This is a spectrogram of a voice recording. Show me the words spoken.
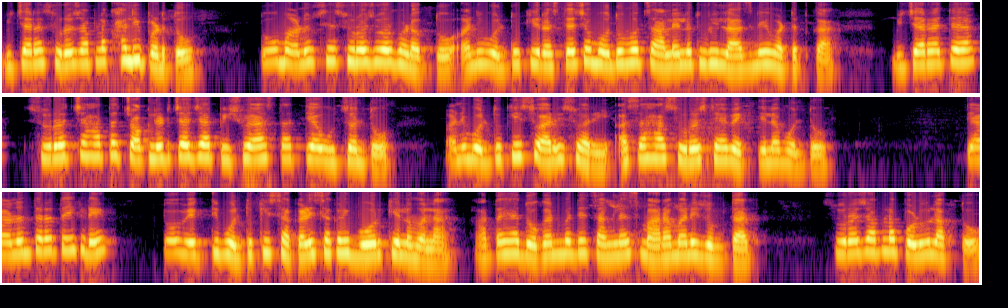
बिचारा सूरज आपला खाली पडतो. तो माणूस या सूरजवर भडकतो आणि बोलतो की रस्त्याच्या मधोमध चालायला थोडी लाज नाही वाटत का? बिचारा त्या सूरजच्या हातात चॉकलेटच्या ज्या पिशव्या असतात त्या उचलतो. आणि बोलतो की सॉरी सॉरी असा हा सूरज त्या व्यक्तीला बोलतो. त्यानंतर आता इकडे तो व्यक्ती बोलतो की सकाळी सकाळी बोर केलं मला. आता ह्या दोघांमध्ये चांगल्याच मारामारी जुमतात. सूरज आपला पळू लागतो.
